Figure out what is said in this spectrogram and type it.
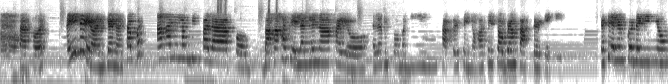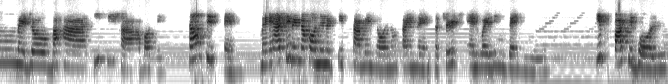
Oo. Tapos, ayun na yun, ganun. Tapos, ang ano lang din pala po, baka kasi lalo na kayo, alam ko magiging factor sa inyo kasi sobrang factor kay Kate. Kasi alam ko na yun yung medyo baka easy siya about it. Sound system. May ate rin ako na nag-tip sa amin no, nung time na yun sa church and wedding venue. If possible,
